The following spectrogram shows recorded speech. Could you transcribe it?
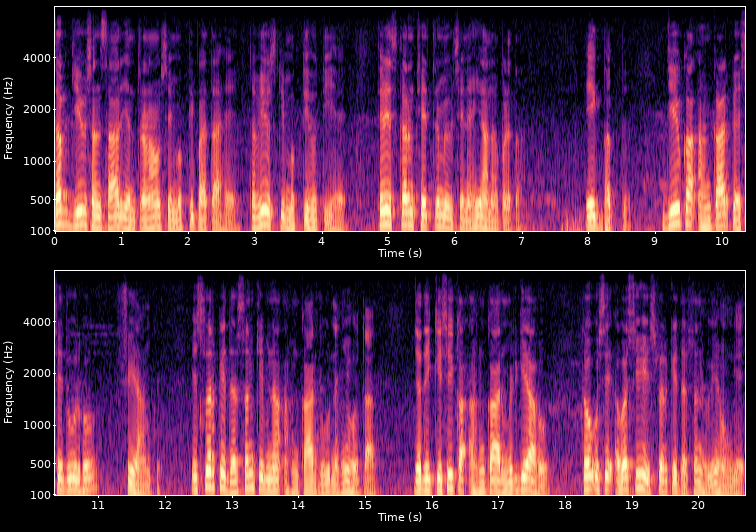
तब जीव संसार यंत्रणाओं से मुक्ति पाता है। तभी उसकी मुक्ति होती है। फिर इस कर्म क्षेत्र में उसे नहीं आना पड़ता। एक भक्त, जीव का अहंकार कैसे दूर हो? श्री राम के। ईश्वर के दर्शन के बिना अहंकार दूर नहीं होता। यदि किसी का अहंकार मिट गया हो तो उसे अवश्य ही ईश्वर के दर्शन हुए होंगे।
